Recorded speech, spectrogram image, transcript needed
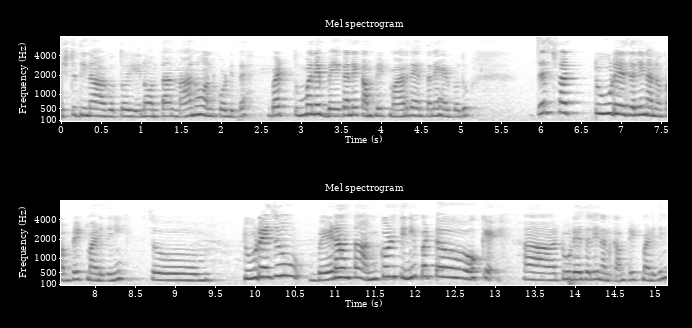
ಎಷ್ಟು ದಿನ ಆಗುತ್ತೋ ಏನೋ ಅಂತ ನಾನು ಅಂದ್ಕೊಂಡಿದ್ದೆ ಬಟ್ ತುಂಬಾ ಬೇಗನೆ ಕಂಪ್ಲೀಟ್ ಮಾಡಿದೆ ಅಂತಲೇ ಹೇಳ್ಬೋದು. ಜಸ್ಟ್ ಫಾರ್ ಟೂ ಡೇಸಲ್ಲಿ ನಾನು ಕಂಪ್ಲೀಟ್ ಮಾಡಿದ್ದೀನಿ. ಸೊ ಟೂ ಡೇಸು ಬೇಡ ಅಂತ ಅಂದ್ಕೊಳ್ತೀನಿ ಬಟ್ ಓಕೆ ಟೂ ಡೇಸಲ್ಲಿ ನಾನು ಕಂಪ್ಲೀಟ್ ಮಾಡಿದ್ದೀನಿ.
